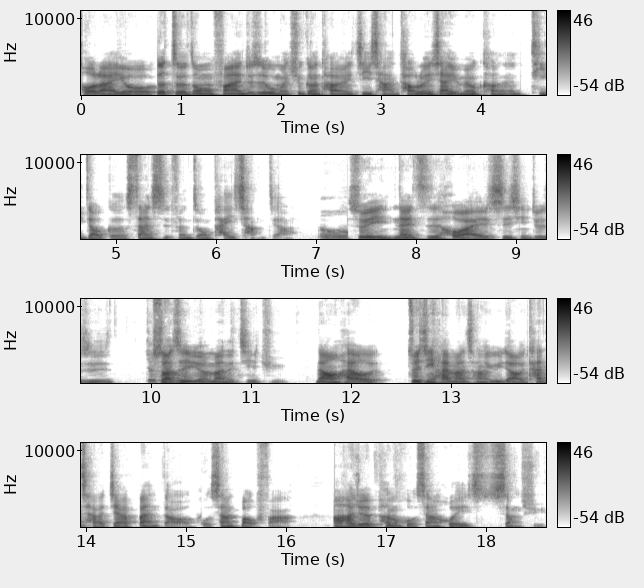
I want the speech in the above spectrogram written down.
后来有个折中方案，就是我们去跟桃园机场讨论一下，有没有可能提早个三十分钟开场这样。哦，所以那次后来的事情就是算是圆满的结局。然后还有最近还蛮常遇到勘察加半岛火山爆发，然后它就会喷火山灰上去，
